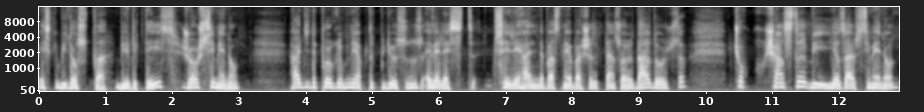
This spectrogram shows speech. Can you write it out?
eski bir dostla birlikteyiz. George Simenon. Hardy'de programını yaptık biliyorsunuz. Everest seri halinde basmaya başladıktan sonra daha doğrusu çok şanslı bir yazar Simenon.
